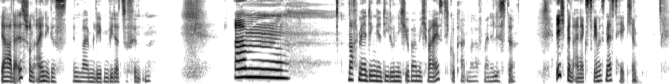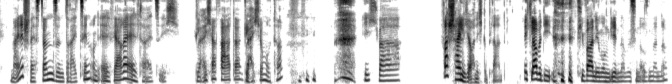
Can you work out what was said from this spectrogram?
ja, da ist schon einiges in meinem Leben wiederzufinden. Ähm, noch mehr Dinge, die du nicht über mich weißt. Ich gucke gerade mal auf meine Liste. Ich bin ein extremes Nesthäkchen. Meine Schwestern sind 13 und 11 Jahre älter als ich. Gleicher Vater, gleiche Mutter. Ich war wahrscheinlich auch nicht geplant. Ich glaube, die, die Wahrnehmungen gehen da ein bisschen auseinander.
